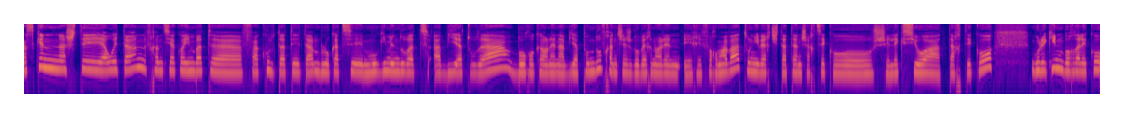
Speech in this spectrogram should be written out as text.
Azken aste hauetan, Frantziako hainbat uh, fakultateetan blokatze mugimendu bat abiatu da, borroka honen abiapundu, frantses gobernuaren reforma bat, unibertsitatean sartzeko selekzioa tarteko, gurekin bordaleko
